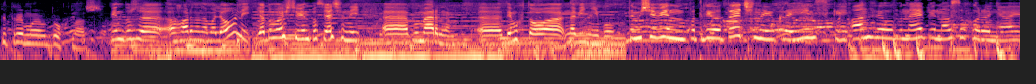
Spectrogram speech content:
Підтримує дух наш. Він дуже гарно намальований. Я думаю, що він посвячений е, померлим, е, тим, хто на війні був. Тим, що він патріотичний, український, ангел в небі нас охороняє.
